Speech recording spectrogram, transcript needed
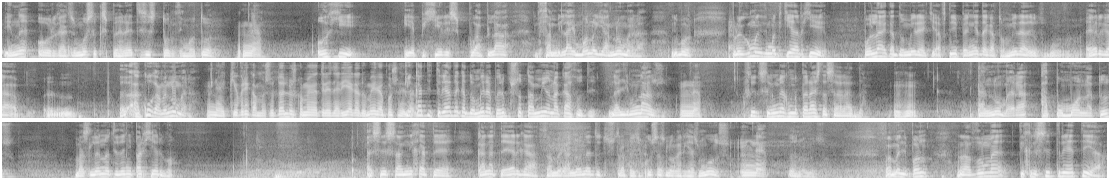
είναι ο οργανισμός εξυπηρέτησης των δημοτών. Ναι. όχι η επιχείρηση που απλά θα μιλάει μόνο για νούμερα. Λοιπόν, προηγούμενη δημοτική αρχή, πολλά εκατομμύρια και αυτή, 50 εκατομμύρια έργα, ε, ε, ακούγαμε νούμερα. Ναι, και βρήκαμε στο τέλος καμιά 30 εκατομμύρια πόσο Και ήταν. κάτι 30 εκατομμύρια περίπου στο ταμείο να κάθονται, να λιμνάζουν. Ναι. Αυτή τη στιγμή έχουμε περάσει τα 40. Τα νούμερα από μόνα τους μας λένε ότι δεν υπάρχει έργο. Εσείς αν είχατε, κάνατε έργα θα μεγαλώνετε τους τραπεζικούς σας λογαριασμούς; Ναι. Δεν νομίζω. Πάμε λοιπόν να δούμε τη χρυσή τριετία.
